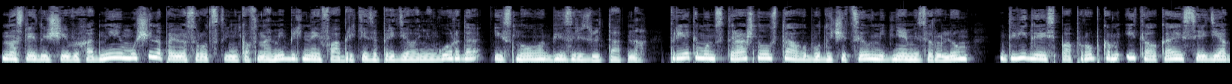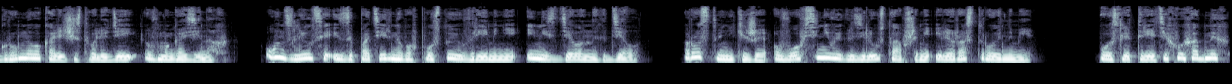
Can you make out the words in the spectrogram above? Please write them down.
На следующие выходные мужчина повез родственников на мебельные фабрики за пределами города и снова безрезультатно – при этом он страшно устал, будучи целыми днями за рулем, двигаясь по пробкам и толкаясь среди огромного количества людей в магазинах. Он злился из-за потерянного впустую времени и не сделанных дел. Родственники же вовсе не выглядели уставшими или расстроенными. После третьих выходных,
